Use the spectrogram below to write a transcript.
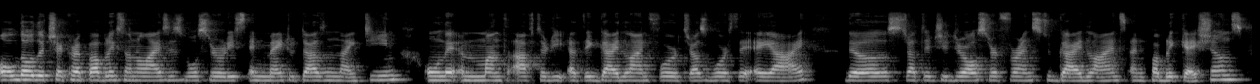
although the Czech Republic's analysis was released in May 2019, only a month after the ethic guideline for trustworthy AI, the strategy draws reference to guidelines and publications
